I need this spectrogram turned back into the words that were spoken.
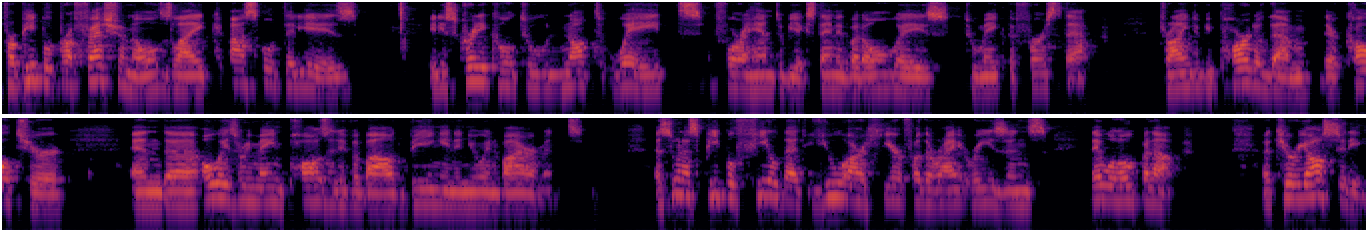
For people professionals like us hoteliers, it is critical to not wait for a hand to be extended, but always to make the first step, trying to be part of them, their culture, and uh, always remain positive about being in a new environment. As soon as people feel that you are here for the right reasons, they will open up. Uh, curiosity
